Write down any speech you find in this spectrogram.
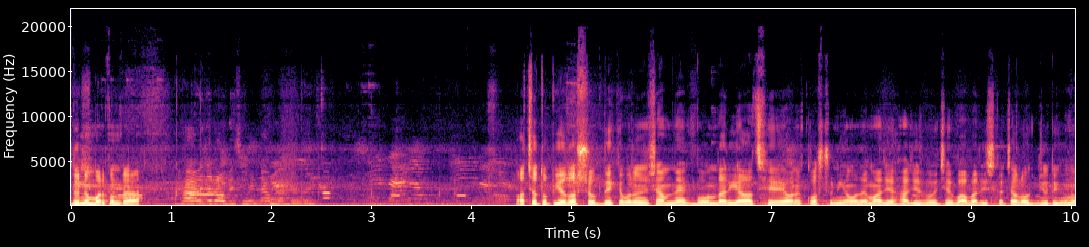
দুই নম্বর কোনটা? আচ্ছা তো প্রিয় দর্শক দেখতে পারেন সামনে এক বোন দাঁড়িয়ে আছে। অনেক কষ্ট নিয়ে আমাদের মাঝে হাজির হয়েছে। বাবা রিক্সা চালক যদি কোনো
